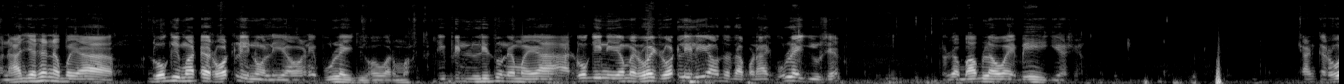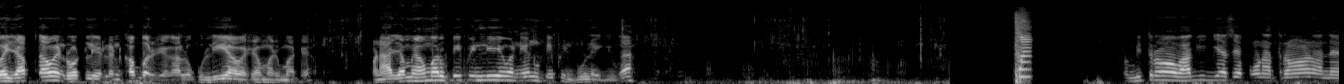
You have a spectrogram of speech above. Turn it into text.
અને આજે છે ને ભાઈ આ ડોગી માટે રોટલી ન લઈ આવવાની, ભૂલાઈ ગયું સવારમાં ટિફિન લીધું ને એમાં આ ડોગીની અમે રોજ રોટલી લઈ આવતા હતા, પણ આજ ભૂલાઈ ગયું છે. જો બાબલા હોય બેહી ગયા છે. કારણ કે રોજ આપતા હોય ને રોટલી એટલે ખબર છે કે આ લોકો લઈ આવે છે અમારી માટે. પણ આજે અમે અમારું ટિફિન લઈ આવ્યા ને એનું ટિફિન ભૂલાઈ ગયું કા મિત્રો વાગી ગયા છે પોણા ત્રણ અને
